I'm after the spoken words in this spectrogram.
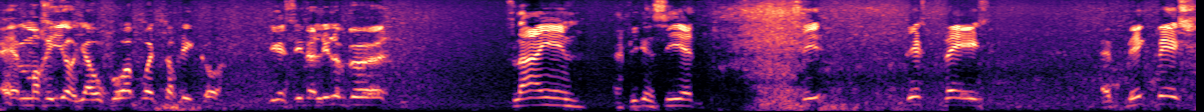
El Mojillo, Yabucoa, Puerto Rico. You can see the little bird flying, if you can see it. See this place, a big fish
